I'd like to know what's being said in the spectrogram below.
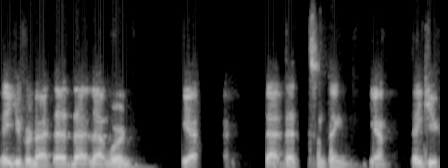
Thank you for that. That that that word. Yeah. That that's something. Yeah. Thank you.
